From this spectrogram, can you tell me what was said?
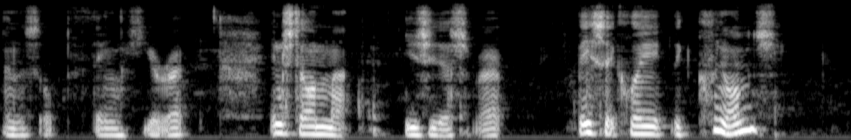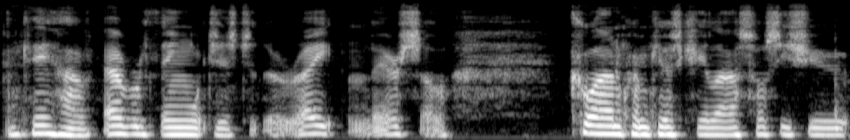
in this little thing here, right? Interstellar map. You see this, right? Basically the Klingons, okay, have everything which is to the right and there, so Koan, Quemkis, Kalas, Hosishu,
